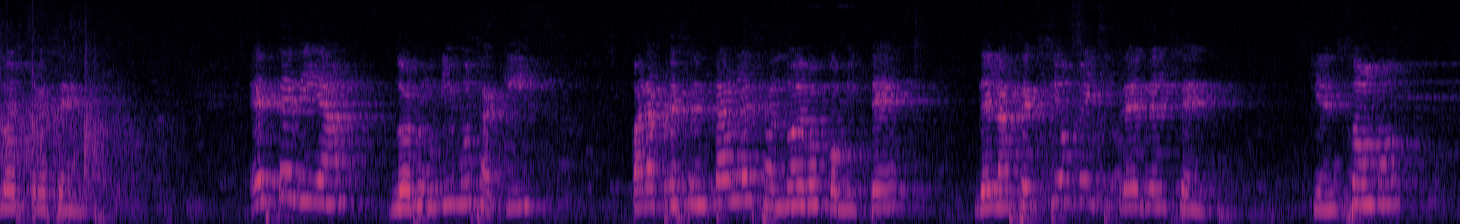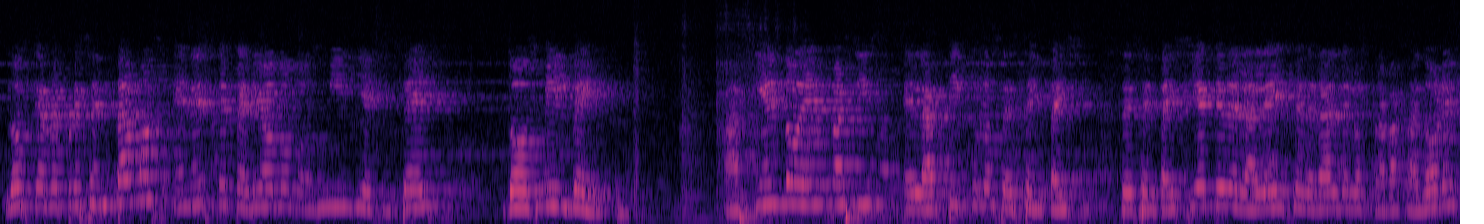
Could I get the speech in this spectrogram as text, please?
los presentes. Este día nos reunimos aquí para presentarles al nuevo comité de la sección 23 del CENTE, quien somos los que representamos en este periodo 2016-2020, haciendo énfasis el artículo 67 de la Ley Federal de los Trabajadores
